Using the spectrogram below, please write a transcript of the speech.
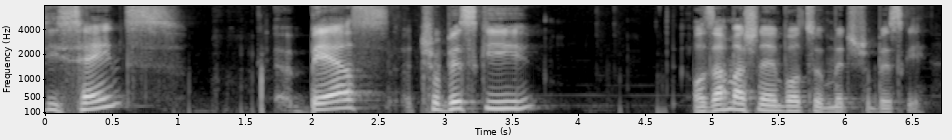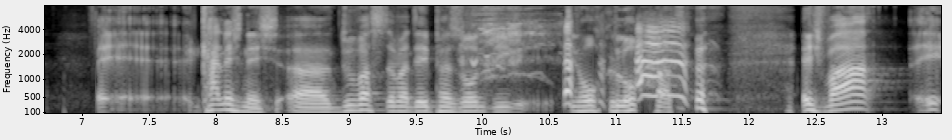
die Saints, Bears, Trubisky. Oh, sag mal schnell ein Wort zu Mitch Trubisky. Kann ich nicht. Äh, du warst immer die Person, die ihn hochgelobt hat. Ich war, ich,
